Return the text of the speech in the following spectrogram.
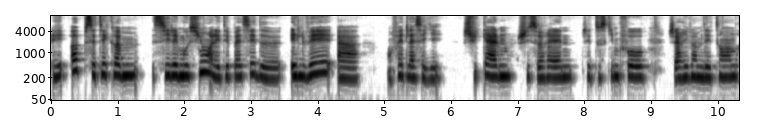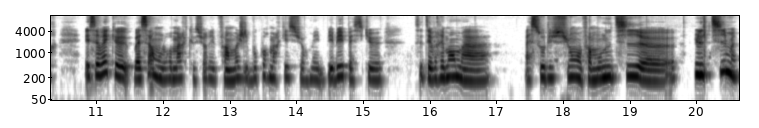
et hop c'était comme si l'émotion elle était passée de élevée à en fait là ça y est je suis calme je suis sereine j'ai tout ce qu'il me faut j'arrive à me détendre et c'est vrai que bah, ça on le remarque sur les enfin moi je l'ai beaucoup remarqué sur mes bébés parce que c'était vraiment ma solution enfin mon outil euh, ultime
